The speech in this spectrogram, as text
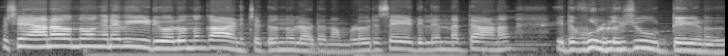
പക്ഷേ ഞാനതൊന്നും അങ്ങനെ വീഡിയോയിലൊന്നും കാണിച്ചിട്ടൊന്നുമില്ല കേട്ടോ. നമ്മളൊരു സൈഡിൽ നിന്നിട്ടാണ് ഇത് ഫുള്ള് ഷൂട്ട് ചെയ്യണത്.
